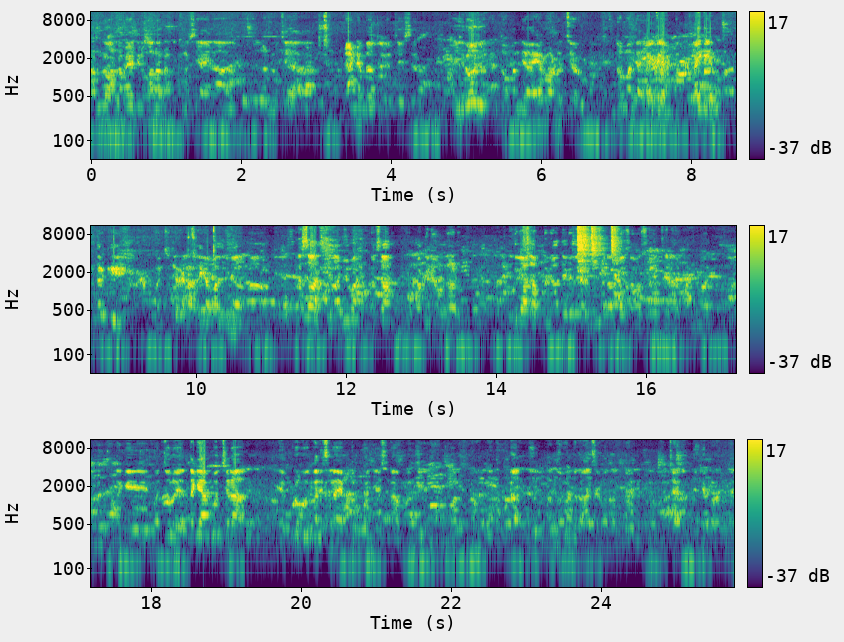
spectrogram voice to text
నన్ను అన్నమయ్య సినిమాలో నన్ను చూసి ఆయన నన్ను బ్రాండ్ అంబాసిడర్ చేశారు. ఈ రోజు ఎంతో మంది అయ్యర్ వాళ్ళు వచ్చారు. ఎంతో మంది అయ్యర్ అందరికీ మంచి జరగాలి. అదే మాదిరిగా ప్రసాద్ అభిమాని ప్రసాద్ పక్కనే ఉన్నాడు. ఇప్పుడు కాదు అప్పుడు కాదు దగ్గర దగ్గర సంవత్సరాలు వచ్చి నాకు అభిమాని మనకి మధ్యలో ఎంత గ్యాప్ వచ్చినా ఎప్పుడు కలిసినా ఎప్పుడు ఫోన్ చేసినా మంచి కూడా భగవంతుడి ఆశీర్వాదంతో వచ్చారు విజయపరంగా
